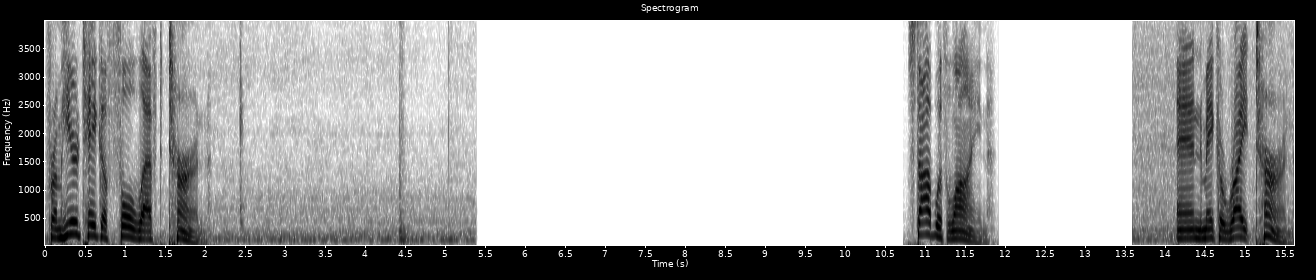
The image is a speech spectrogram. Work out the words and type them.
From here, take a full left turn. stop with line and make a right turn.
